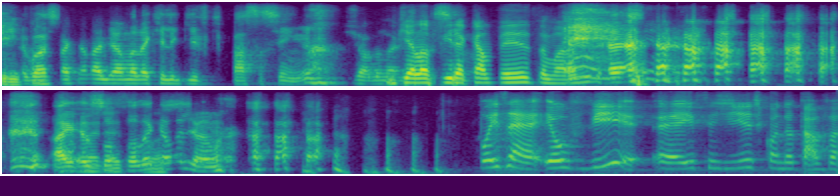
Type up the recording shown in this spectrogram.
Eu gosto daquela lhama daquele GIF que passa assim, joga na Que ela vira a cabeça, maravilhoso. Aí eu sou fã daquela lhama. Pois é, eu vi é, esses dias quando eu tava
